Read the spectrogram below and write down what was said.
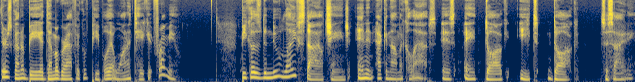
there's going to be a demographic of people that want to take it from you because the new lifestyle change in an economic collapse is a dog eat dog society.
